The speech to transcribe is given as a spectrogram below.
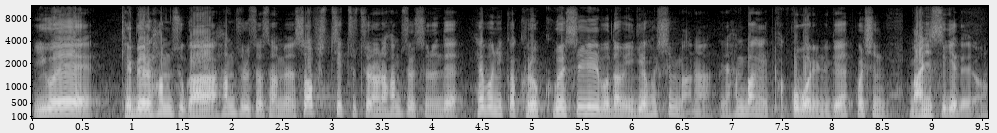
이거에 개별 함수가 함수를 써서 하면 substitute라는 함수를 쓰는데 해보니까 그- 그걸 쓸 일보다는 이게 훨씬 많아. 그냥 한 방에 바꿔버리는 게 훨씬 많이 쓰게 돼요.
